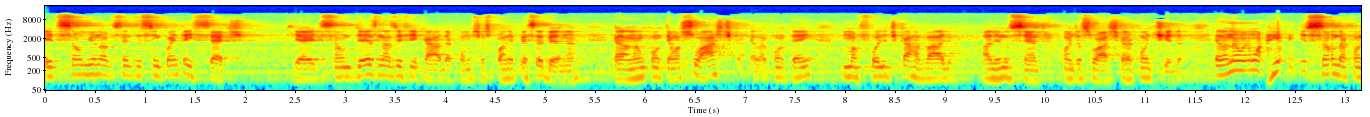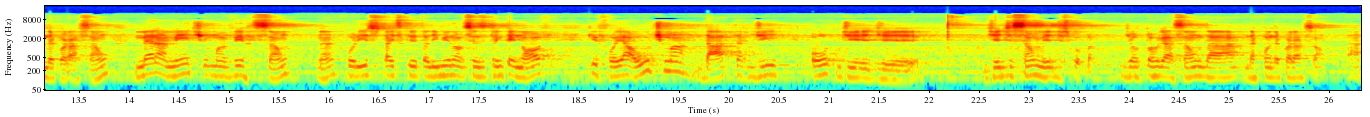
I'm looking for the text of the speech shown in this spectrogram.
edição 1957 que é a edição desnazificada, como vocês podem perceber. Né? Ela não contém uma suástica, ela contém uma folha de carvalho ali no centro, onde a suástica era contida. Ela não é uma reedição da condecoração, meramente uma versão, né? por isso está escrito ali 1939, que foi a última data de, de, de, de edição, desculpa, de otorgação da, da condecoração. Tá?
